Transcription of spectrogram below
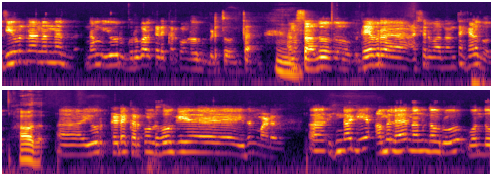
ಜೀವನ ನನ್ನ ನಮ್ ಇವ್ರ ಗುರುಗಳ ಕಡೆ ಕರ್ಕೊಂಡು ಹೋಗಿ ಬಿಡ್ತು ಅಂತ ಅನಸ್ತ ಅದು ದೇವರ ಆಶೀರ್ವಾದ ಅಂತ ಹೇಳ್ಬೋದು. ಹೌದು. ಇವ್ರ ಕಡೆ ಕರ್ಕೊಂಡು ಹೋಗಿ ಇದನ್ ಮಾಡ್ಯಾರ. ಆ, ಹಿಂಗಾಗಿ ಆಮೇಲೆ ನನ್ಗ ಅವ್ರು ಒಂದು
